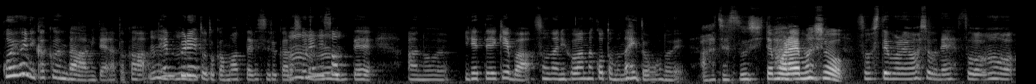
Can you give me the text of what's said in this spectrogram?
こういうふうに書くんだみたいなとか、うんうんテンプレートとかもあったりするから、うんうんそれに沿ってあの入れていけばそんなに不安なこともないと思うので。あじゃあそうしてもらいましょう、そうしてもらいましょうね。そうもう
